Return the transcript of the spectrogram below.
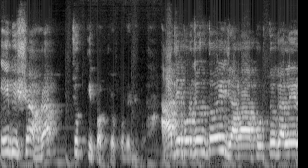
এই বিষয়ে আমরা চুক্তিপত্র করে নেব। আজ এ পর্যন্তই। যারা পর্তুগালের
